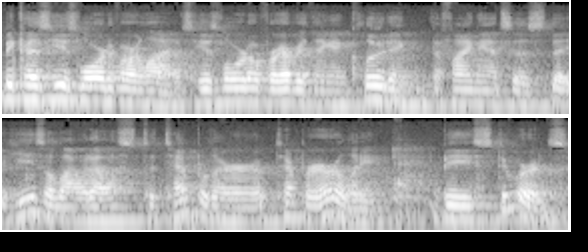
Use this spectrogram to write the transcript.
Because He's Lord of our lives. He's Lord over everything, including the finances that He's allowed us to temporarily be stewards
